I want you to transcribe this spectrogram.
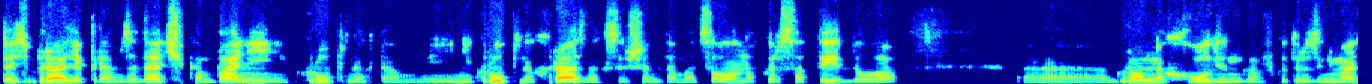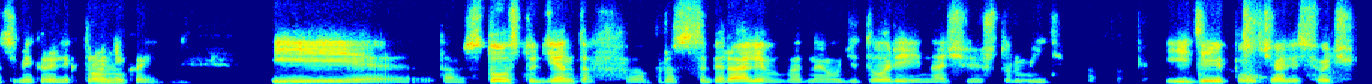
То есть брали прям задачи компаний крупных там и некрупных, разных совершенно, там от салонов красоты до э, огромных холдингов, которые занимаются микроэлектроникой. И там 100 студентов э, просто собирали в одной аудитории и начали штурмить. И идеи получались очень,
